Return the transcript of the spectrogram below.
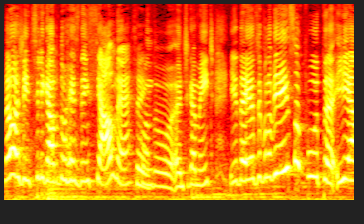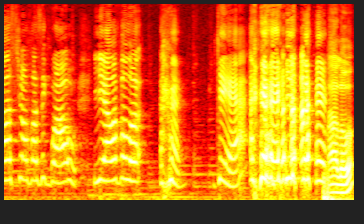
Não, a gente se ligava no residencial, né? Sim. Quando, antigamente. E daí eu sempre falava, e aí, sua puta? E elas tinham uma voz igual. E ela falou, quem é? Daí- Alô?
